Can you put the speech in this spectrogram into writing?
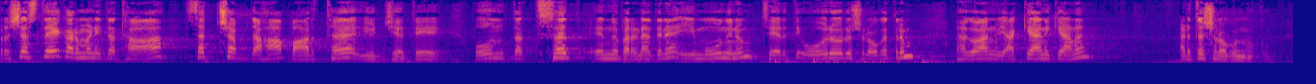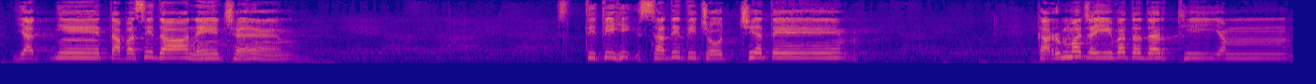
പ്രശസ്തേ കർമ്മണി തഥാ സത്ശബ്ദ പാർത്ഥ യുജ്യത്തെ. ഓം തത്സത് എന്ന് പറയണതിന് ഈ മൂന്നിനും ചേർത്തി ഓരോരോ ശ്ലോകത്തിലും ഭഗവാൻ വ്യാഖ്യാനിക്കാണ് അടുത്ത ശ്ലോകം നോക്കൂ. यज्ञे तपसिदाने दाने च। चोच्य सदिति चोच्यते। कर्म चदीय तदर्थीयम्।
